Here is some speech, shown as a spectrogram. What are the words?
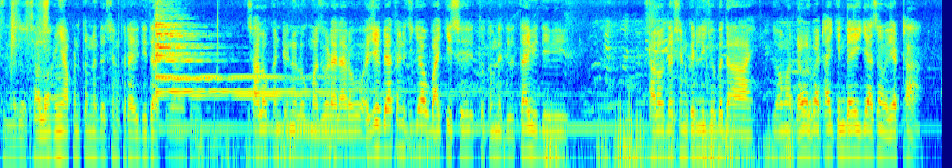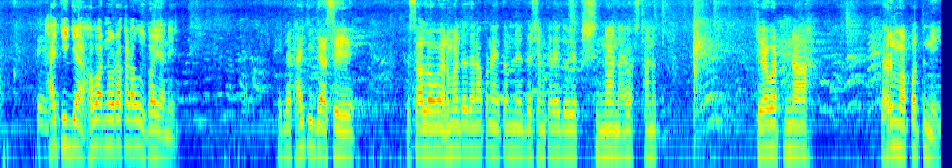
તમને જો ચાલો અહીંયા પણ તમને દર્શન કરાવી દીધા છે. ચાલો કન્ટિન્યુ લોકમાં જોડાયેલા રહો. હજી બે ત્રણ જગ્યાઓ બાકી છે, તો તમને બતાવી દેવી. ચાલો દર્શન કરી લીજો બધા જો અમારા ધવલભાઈ ઠાકીને બેસી ગયા છે હેઠા થાકી ગયા. હવારનો રખડાવું ભાઈ આને. એટલે ઠાકી ગયા છે. તો ચાલો હનુમાન દાદાના આપણે તમને દર્શન કરાવી દો એક નાના એવા સ્થાનક. કેવટના ધર્મપત્ની?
